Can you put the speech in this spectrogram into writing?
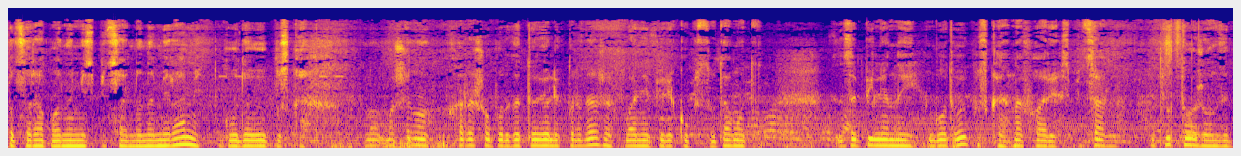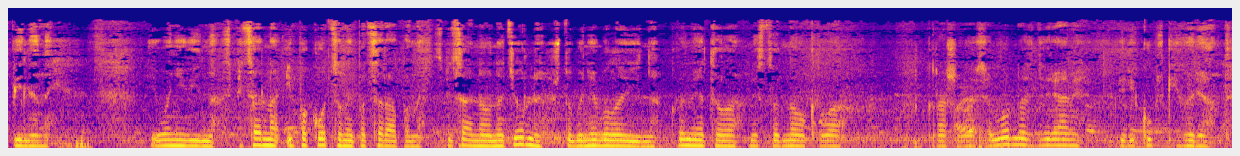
поцарапанными специально номерами года выпуска. Ну, машину хорошо подготовили к продаже в плане перекупства. Там вот запиленный год выпуска на фаре специально. И тут тоже он запиленный. Его не видно. Специально и покоцанный, поцарапанный. Специально его натерли, чтобы не было видно. Кроме этого, вместо одного крыла крашена вся морда с дверями. Перекупский вариант.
